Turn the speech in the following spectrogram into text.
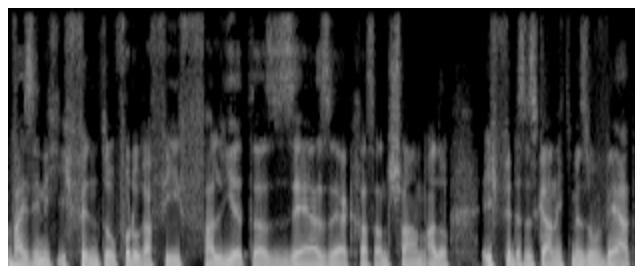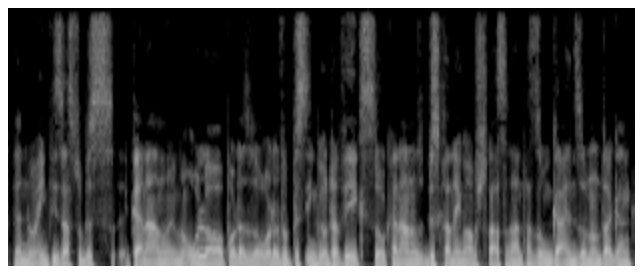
weiß ich nicht. Ich finde so Fotografie verliert da sehr, sehr krass an Charme. Also ich finde, es ist gar nichts mehr so wert, wenn du irgendwie sagst, du bist, keine Ahnung, im Urlaub oder so, oder du bist irgendwie unterwegs, so, keine Ahnung, du bist gerade irgendwo am Straßenrand, hast so einen geilen Sonnenuntergang,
